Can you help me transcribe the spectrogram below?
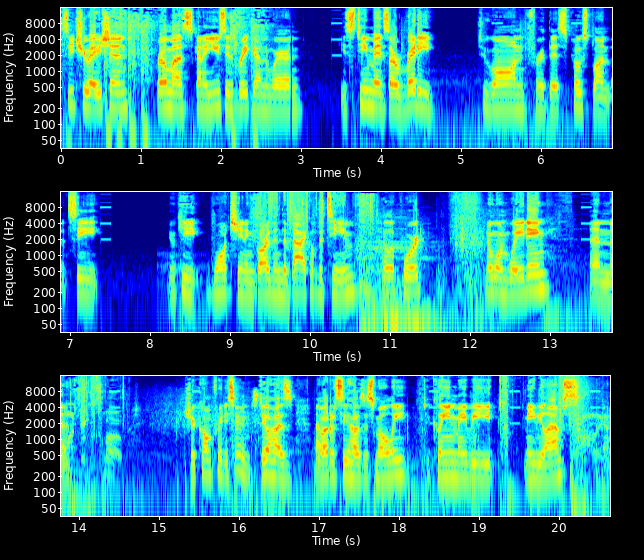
situation. Roma's gonna use his recon where his teammates are ready to go on for this post plant. Let's see. Yuki watching and guarding the back of the team. Teleport. No one waiting. And uh, should come pretty soon. Still has Navarro still has a Smoley to clean maybe maybe lamps. Yeah.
